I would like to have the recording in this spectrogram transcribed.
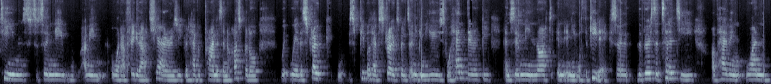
teams. Certainly, I mean, what I figured out here is you could have a Primus in a hospital where the stroke, people have strokes, but it's only been used for hand therapy and certainly not in any orthopedic. So the versatility of having one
